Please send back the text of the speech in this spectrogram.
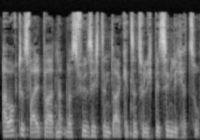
Aber auch das Waldbaden hat was für sich, denn da geht es natürlich besinnlicher zu.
